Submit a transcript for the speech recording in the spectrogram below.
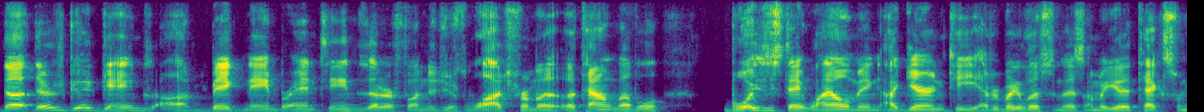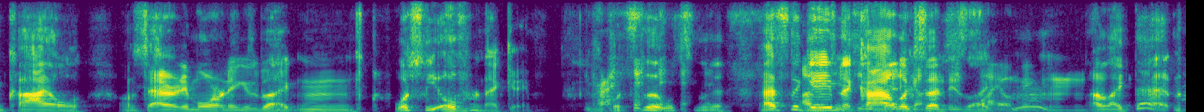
the, there's good games on big name brand teams that are fun to just watch from a, a talent level. Boise State, Wyoming. I guarantee everybody listening to this. I'm gonna get a text from Kyle on Saturday morning. He's like, hmm, "What's the over in that game? Right. What's the what's the?" That's the game that Kyle looks at and he's like, hmm, "I like that."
